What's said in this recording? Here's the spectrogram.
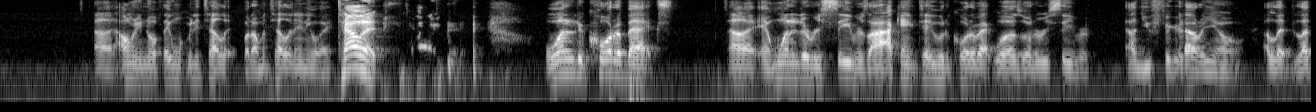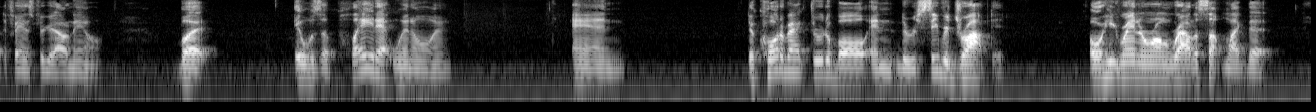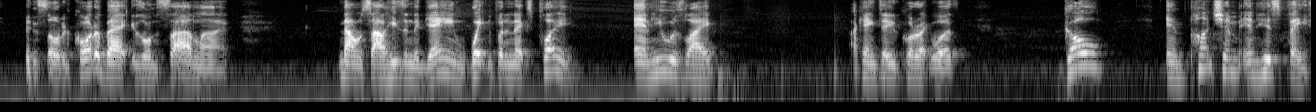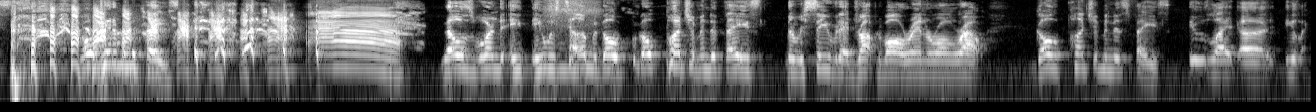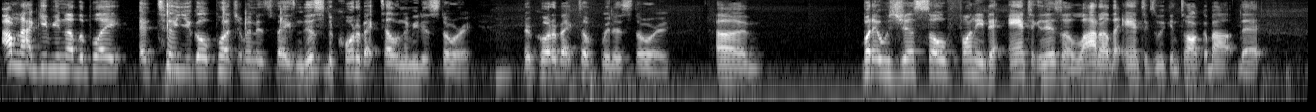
uh, I don't even know if they want me to tell it, but I'm gonna tell it anyway Tell it. one of the quarterbacks uh, and one of the receivers. I, I can't tell you who the quarterback was or the receiver. Uh, you figured out on your own. I let let the fans figure it out on their own. But it was a play that went on, and the quarterback threw the ball, and the receiver dropped it, or he ran the wrong route or something like that. And so the quarterback is on the sideline. Not on the sideline. He's in the game, waiting for the next play, and he was like, I can't tell you who the quarterback was. Go and punch him in his face. Go hit him in the face. that was one. He, he was telling him to go go punch him in the face. The receiver that dropped the ball ran the wrong route. Go punch him in his face. He was like, uh, he was like, I'm not giving you another play until you go punch him in his face. And this is the quarterback telling me this story. The quarterback told me this story. Um, but it was just so funny the antics. And there's a lot of other antics we can talk about that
